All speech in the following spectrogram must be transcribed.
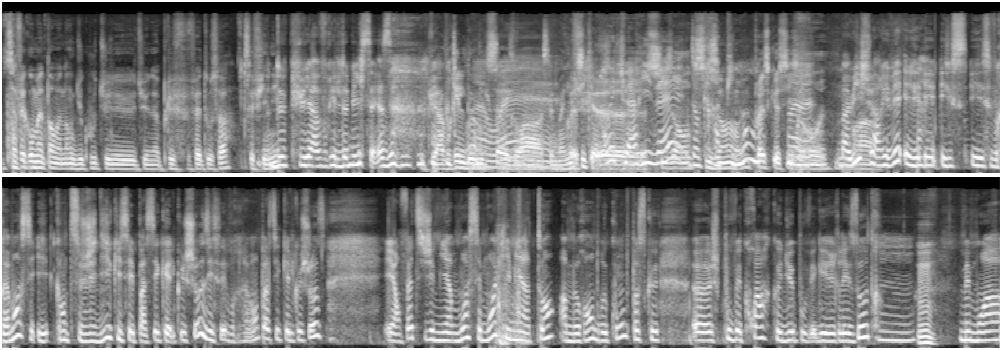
ça fait combien de temps maintenant que du coup tu, tu n'as plus fait tout ça? C'est fini? Depuis avril 2016. Depuis avril Ah 2016. ouais. Waouh, c'est magnifique. Presque, Ah oui, tu Euh, arrivais six ans, donc six ans, rapidement. hein. Presque six Ouais. ans. ouais. Bah oui, Wow. je suis arrivée et, et, et, et c'est vraiment, quand j'ai dit qu'il s'est passé quelque chose, il s'est vraiment passé quelque chose. Et en fait, j'ai mis un, moi, c'est moi qui ai mis un temps à me rendre compte parce que euh, je pouvais croire que Dieu pouvait guérir les autres, Mm. Mm. mais moi,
